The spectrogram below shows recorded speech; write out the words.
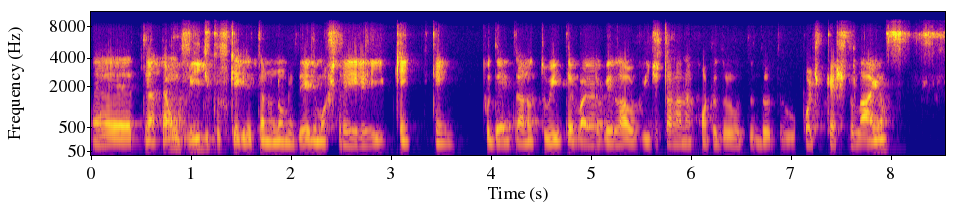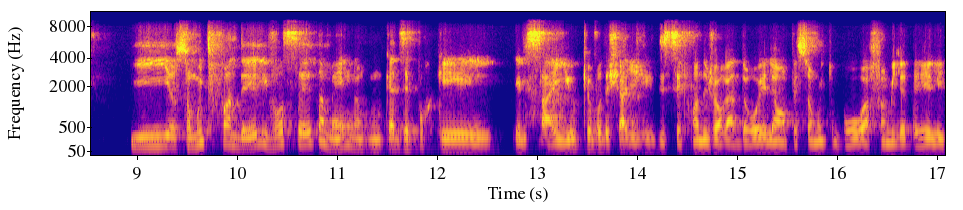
É, tem até um vídeo que eu fiquei gritando o nome dele, mostrei ele aí. Quem, quem puder entrar no Twitter, vai ver lá, o vídeo está lá na conta do, do, do, podcast do Lions. E eu sou muito fã dele, e você também, não, não quer dizer porque ele saiu que eu vou deixar de, de, ser fã do jogador, ele é uma pessoa muito boa, a família dele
